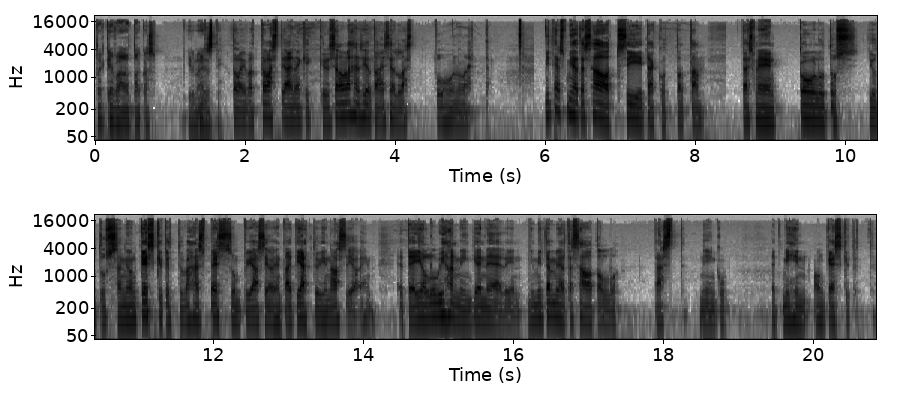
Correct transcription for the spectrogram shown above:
tai keväällä takas ilmeisesti. Toivottavasti ainakin. Kyllä se on vähän jotain sellaista puhunut, että mitäs mieltä sä oot siitä, kun tota, tässä meidän koulutusjutussa niin on keskitytty vähän spessumpiin asioihin tai tiettyihin asioihin, että ei ollut ihan niin geneeriin, niin mitä mieltä sä oot ollut tästä, niin kuin, että mihin on keskitytty?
